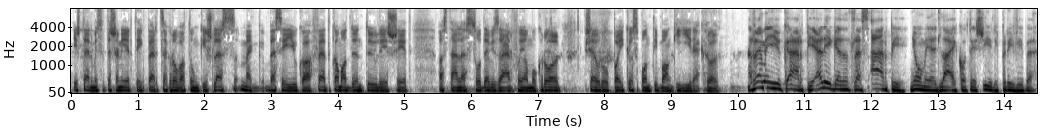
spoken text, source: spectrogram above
és természetesen értékpercek rovatunk is lesz, megbeszéljük a Fed kamat döntőülését, aztán lesz szó devizárfolyamokról és európai központi banki hírekről. Reméljük Árpi elégedett lesz. Árpi, nyomj egy lájkot és írj privibe.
